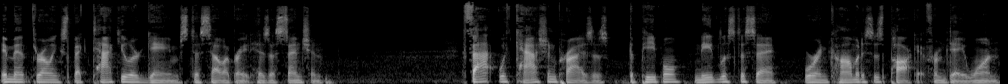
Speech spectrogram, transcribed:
it meant throwing spectacular games to celebrate his ascension. Fat with cash and prizes, the people, needless to say, were in Commodus's pocket from day one.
